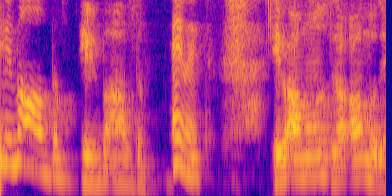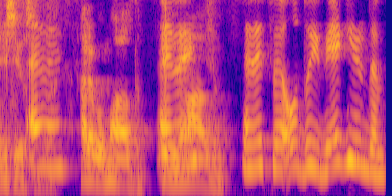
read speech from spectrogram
Evimi aldım. evimi aldım. Evet. Evi almam, almadan önce söylüyorsun. Evet. bunu. Arabamı aldım. Evimi Evet. aldım. Evet ve o duyguya girdim.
